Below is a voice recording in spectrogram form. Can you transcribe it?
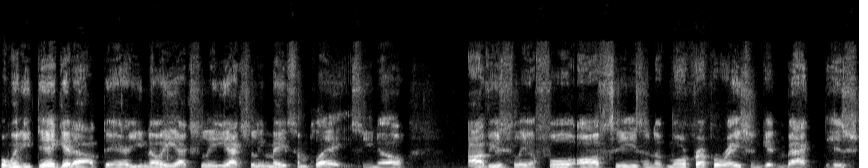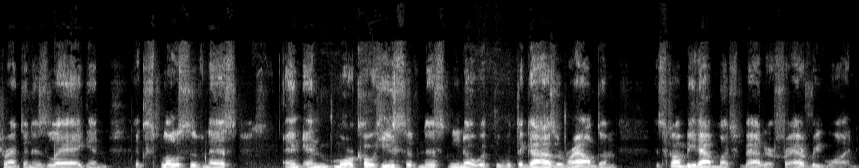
But when he did get out there, you know, he actually he actually made some plays. You know, obviously a full off season of more preparation, getting back his strength in his leg and explosiveness, and and more cohesiveness. You know, with with the guys around him, it's going to be that much better for everyone.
